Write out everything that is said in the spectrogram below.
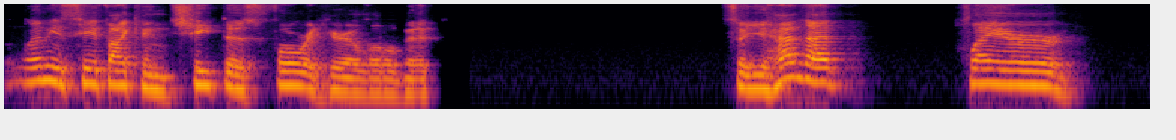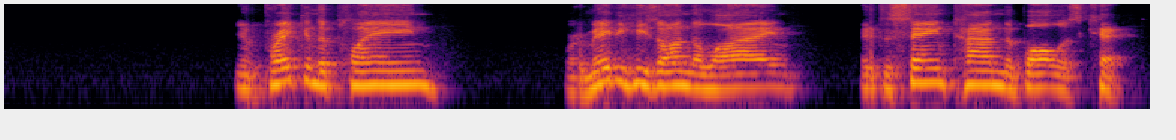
Let me see if I can cheat this forward here a little bit. So you have that player, you know, breaking the plane, or maybe he's on the line at the same time the ball is kicked.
